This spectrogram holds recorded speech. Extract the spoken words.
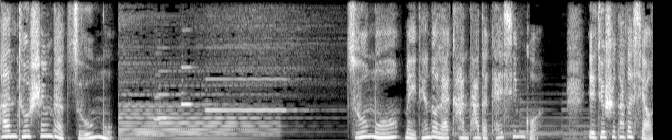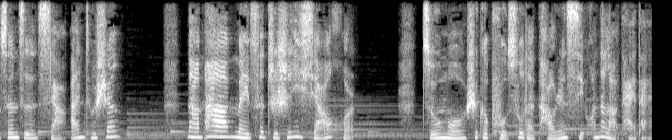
安徒生的祖母，祖母每天都来看他的开心果，也就是他的小孙子小安徒生，哪怕每次只是一小会儿。祖母是个朴素的、讨人喜欢的老太太，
